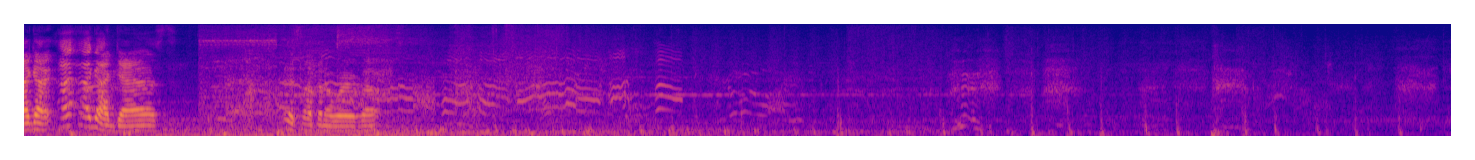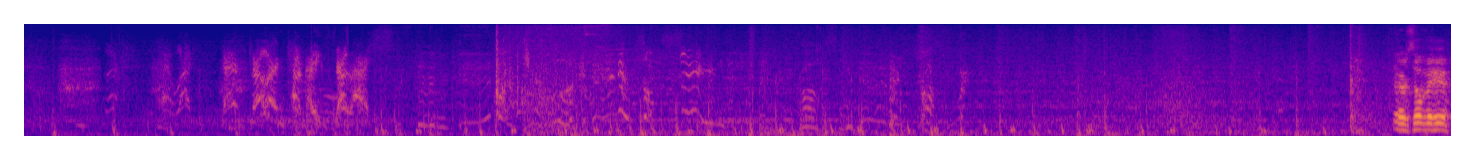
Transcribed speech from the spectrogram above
I got I, I got gassed. There's nothing to worry about. There's over here.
